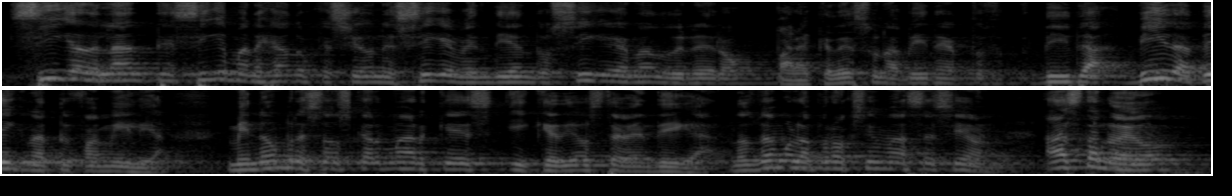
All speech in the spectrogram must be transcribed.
Sigue adelante, sigue manejando objeciones, sigue vendiendo, sigue ganando dinero para que des una vida, vida, vida digna a tu familia. Mi nombre es Oscar Márquez y que Dios te bendiga. Nos vemos la próxima sesión. Hasta luego.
